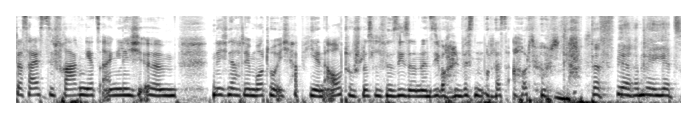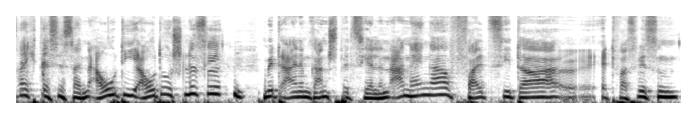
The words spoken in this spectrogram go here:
Das heißt, Sie fragen jetzt eigentlich ähm, nicht nach dem Motto, ich habe hier einen Autoschlüssel für Sie, sondern Sie wollen wissen, wo das Auto steht. Ja, das wäre mir jetzt recht. Das ist ein Audi-Autoschlüssel mit einem ganz speziellen Anhänger. Falls Sie da äh, etwas wissen,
